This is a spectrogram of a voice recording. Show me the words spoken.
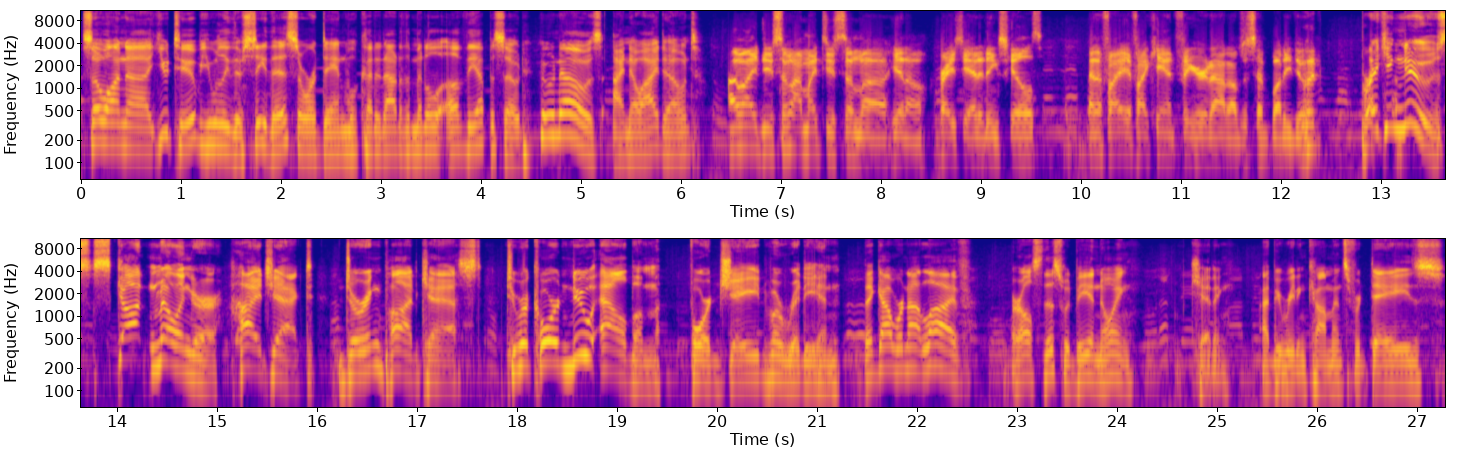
So, on uh, YouTube, you will either see this or Dan will cut it out of the middle of the episode. Who knows? I know I don't. I might do some. I might do some. Uh, you know, crazy editing skills. And if I if I can't figure it out, I'll just have Buddy do it. Breaking news Scott Mellinger hijacked during podcast to record new album for Jade Meridian. Thank God we're not live, or else this would be annoying. I'm kidding. I'd be reading comments for days.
